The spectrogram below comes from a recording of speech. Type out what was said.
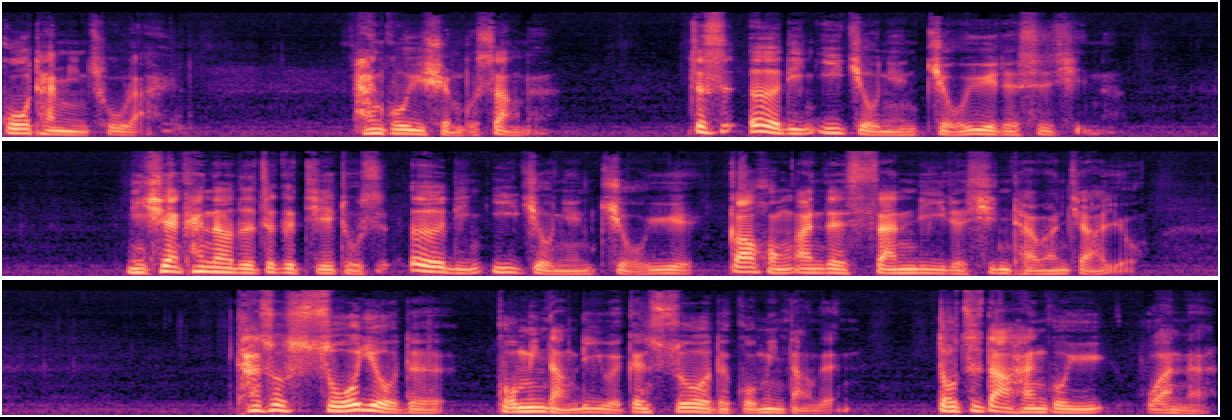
郭台铭出来，韩国瑜选不上了。这是二零一九年九月的事情了。你现在看到的这个截图是二零一九年九月，高鸿安在三立的新台湾加油。他说，所有的国民党立委跟所有的国民党人都知道韩国瑜完了，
